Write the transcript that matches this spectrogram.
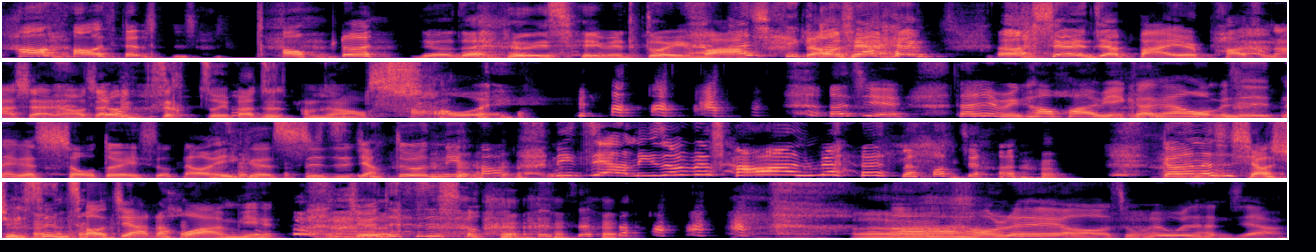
好好的讨论，就在录音室里面对骂，然后现在，然后现在人家把 AirPods 拿下来，然后在那边这嘴巴，就是他们真的好吵哎！而且大家有没有看到画面？刚刚我们是那个手对手，然后一个食指这样对你，你这样，你怎么没吵啊？你们，然后这样，刚刚那是小学生吵架的画面，绝对是手对手。啊，好累哦，怎么会问成这样？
